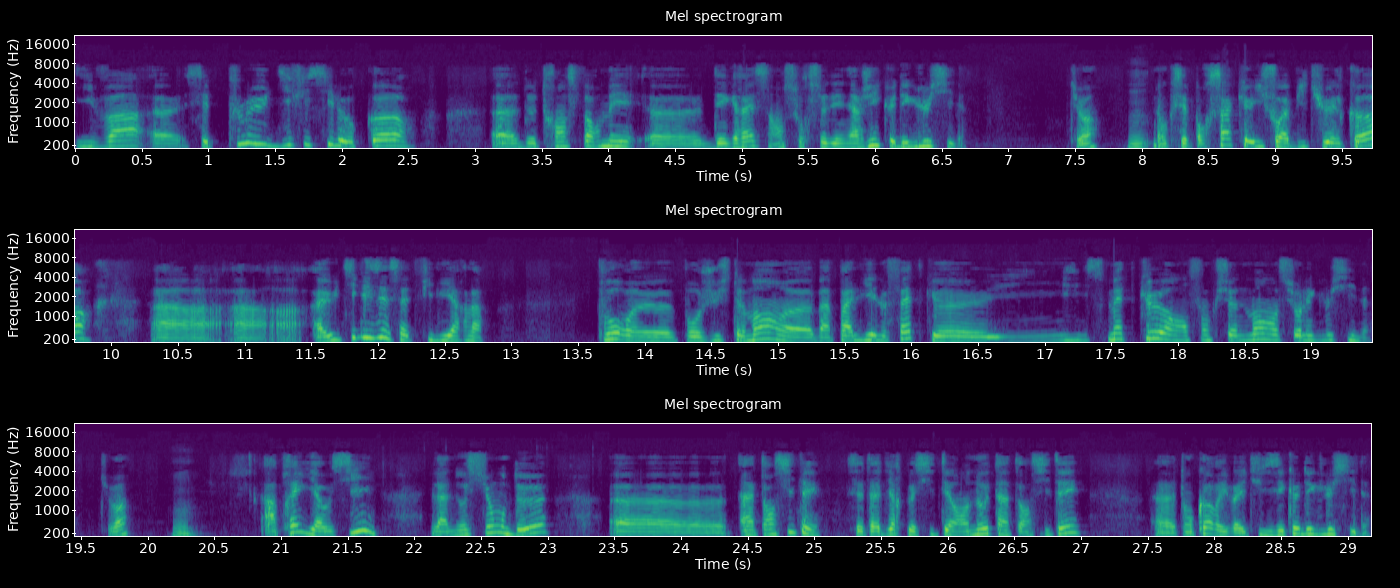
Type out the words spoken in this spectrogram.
il va, c'est plus difficile au corps de transformer des graisses en source d'énergie que des glucides. Tu vois? Mm. Donc c'est pour ça qu'il faut habituer le corps à, à, à utiliser cette filière-là pour euh, pour justement euh, bah, pallier le fait qu'ils se mettent que en fonctionnement sur les glucides. Tu vois Mm. Après, il y a aussi la notion de euh, intensité. C'est-à-dire que si tu es en haute intensité, euh, ton corps il va utiliser que des glucides.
